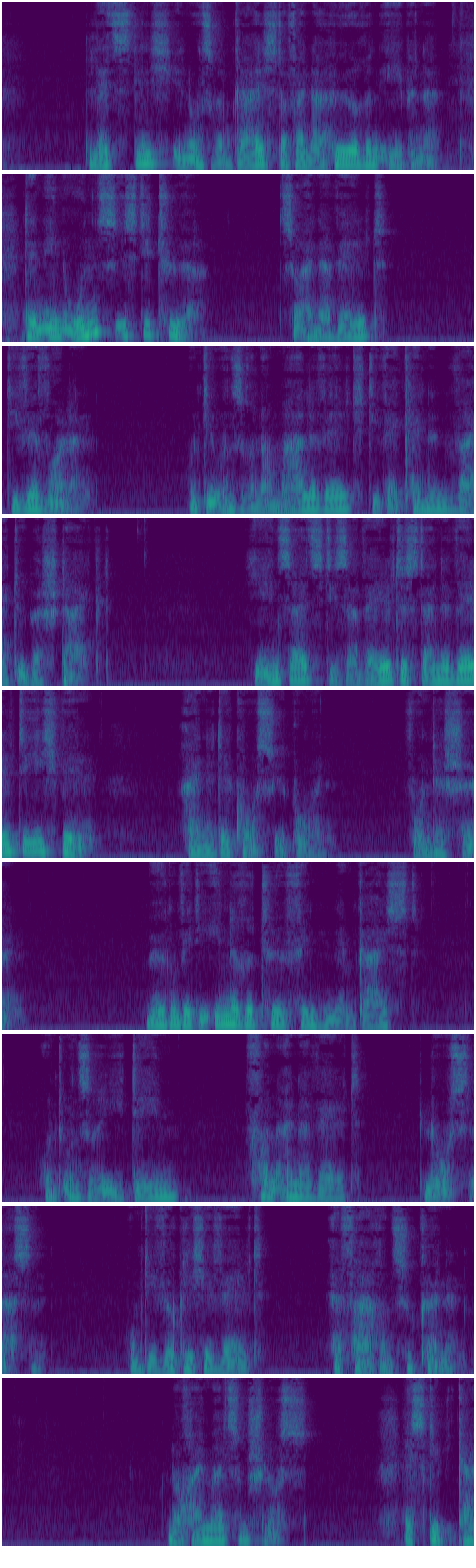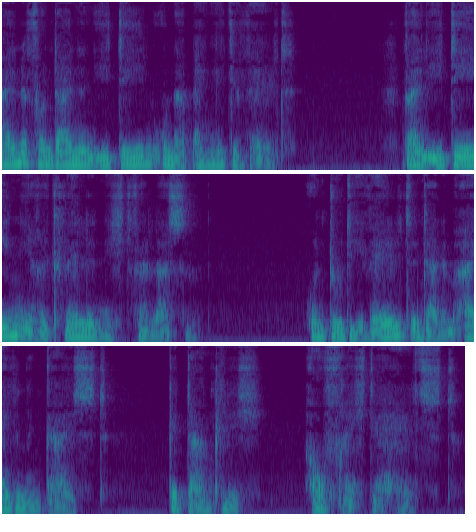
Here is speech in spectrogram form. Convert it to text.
letztlich in unserem Geist auf einer höheren Ebene. Denn in uns ist die Tür zu einer Welt, die wir wollen und die unsere normale Welt, die wir kennen, weit übersteigt. Jenseits dieser Welt ist eine Welt, die ich will, eine der Kursübungen. Wunderschön. Mögen wir die innere Tür finden im Geist und unsere Ideen von einer Welt loslassen, um die wirkliche Welt erfahren zu können. Noch einmal zum Schluss. Es gibt keine von deinen Ideen unabhängige Welt, weil Ideen ihre Quelle nicht verlassen und du die Welt in deinem eigenen Geist gedanklich aufrechterhältst.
